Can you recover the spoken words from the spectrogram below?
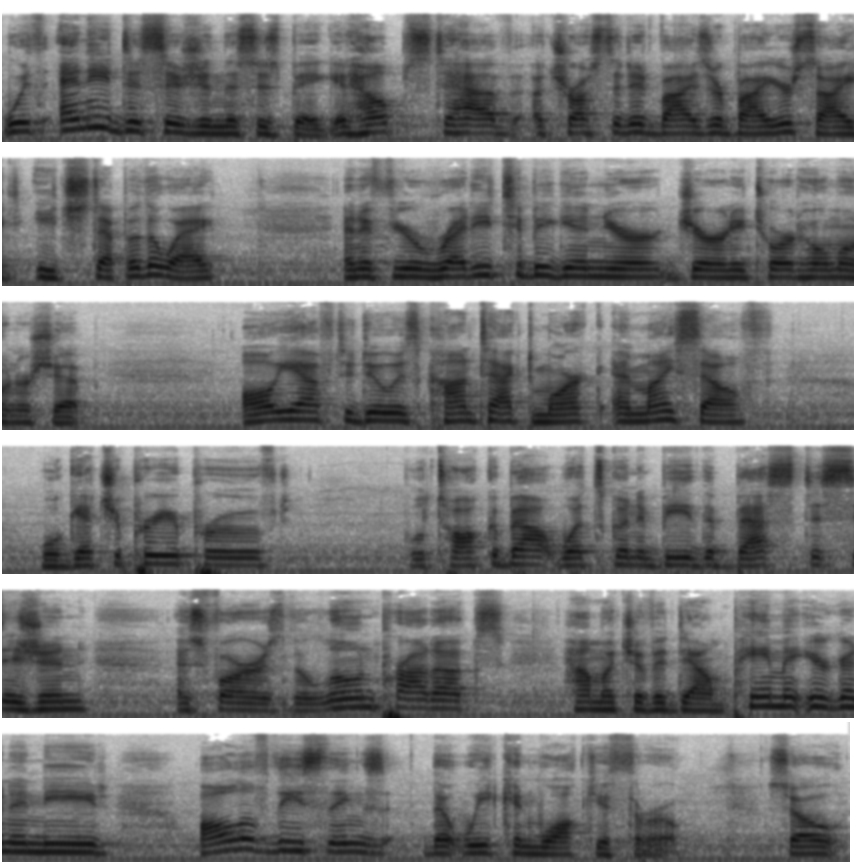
with any decision this is big. It helps to have a trusted advisor by your side each step of the way. And if you're ready to begin your journey toward home ownership, all you have to do is contact Mark and myself. We'll get you pre approved. We'll talk about what's going to be the best decision as far as the loan products, how much of a down payment you're going to need, all of these things that we can walk you through. So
